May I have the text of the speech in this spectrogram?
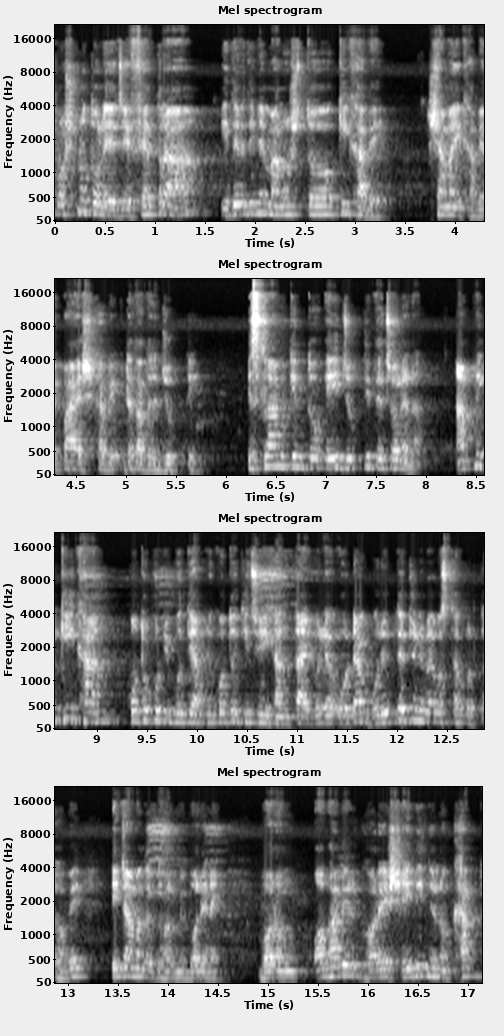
প্রশ্ন তোলে যে, ফেতরা, ঈদের দিনে মানুষ তো কি খাবে? সামাই খাবে, পায়েস খাবে? এটা তাদের যুক্তি। ইসলাম কিন্তু এই যুক্তিতে চলে না। আপনি কি খান? কত কোটিপতি আপনি কত কিছুই খান? তাই বলে ওটা গরিবদের জন্য ব্যবস্থা করতে হবে, এটা আমাদের ধর্মে বলে নাই। বরং অভাবের ঘরে সেই দিন যেন খাদ্য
